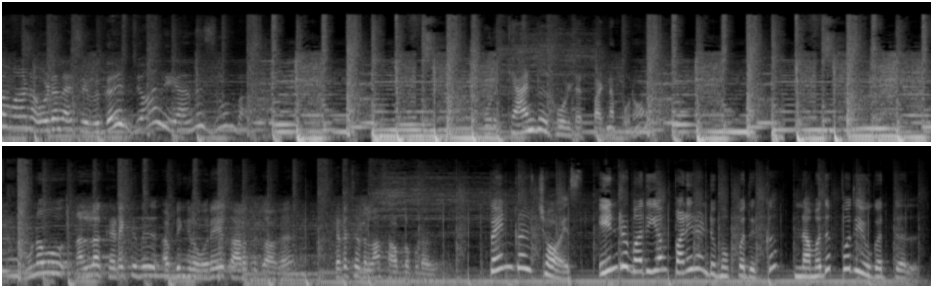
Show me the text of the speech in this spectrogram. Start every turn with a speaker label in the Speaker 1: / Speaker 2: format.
Speaker 1: நினைவுகள் ஜாலியான ஜூம்பா
Speaker 2: ஒரு கேண்டில் ஹோல்டர் பண்ண போகிறோம்
Speaker 3: உணவு நல்லா கிடைக்குது அப்படிங்கிற ஒரே காரணத்துக்காக கிடைச்சதெல்லாம் சாப்பிடக்கூடாது.
Speaker 4: பெண்கள் சாய்ஸ் இன்று மதியம் பனிரெண்டு முப்பதுக்கு நமது புதியுகத்தில்.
